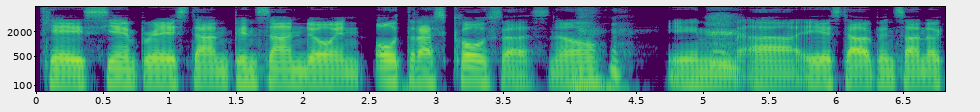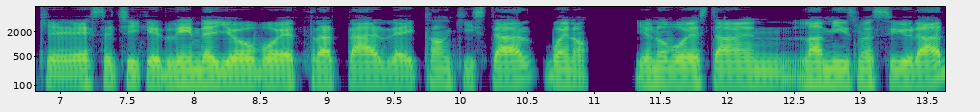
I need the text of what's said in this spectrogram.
que siempre están pensando en otras cosas, ¿no? Ah, y estaba pensando que esta chica es linda, yo voy a tratar de conquistar. Bueno, yo no voy a estar en la misma ciudad,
